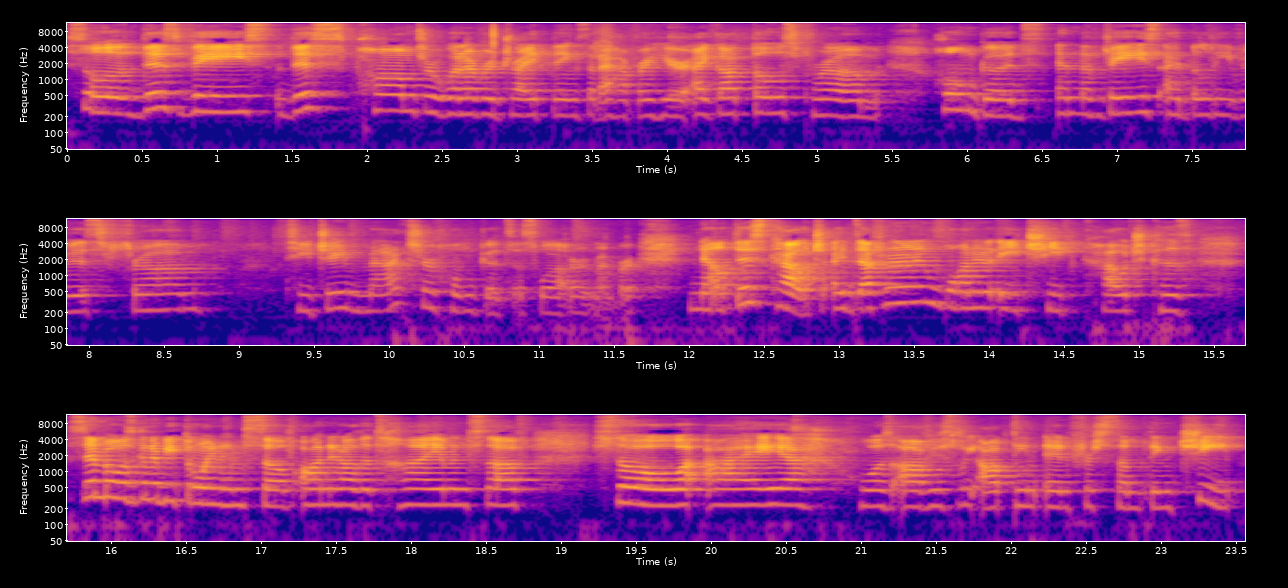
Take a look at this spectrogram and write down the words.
So this vase, this palms or whatever dried things that I have right here, I got those from Home Goods. And the vase, I believe, is from TJ Maxx or Home Goods as well, I don't remember. Now this couch, I definitely wanted a cheap couch because Simba was gonna be throwing himself on it all the time and stuff. So I was obviously opting in for something cheap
